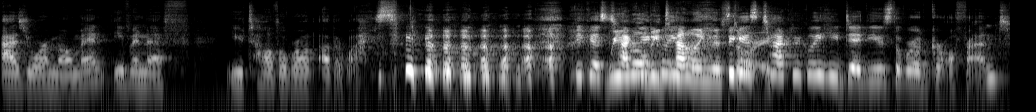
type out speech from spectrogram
as your moment, even if you tell the world otherwise. because We will be technically- telling this because technically he did use the word girlfriend.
